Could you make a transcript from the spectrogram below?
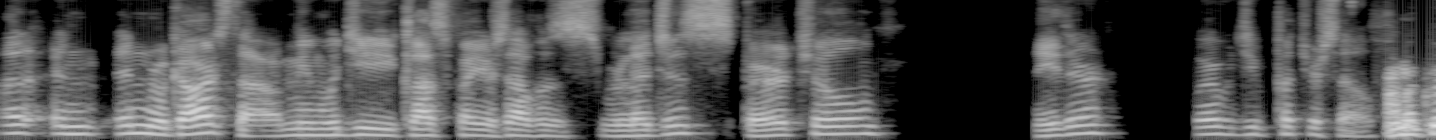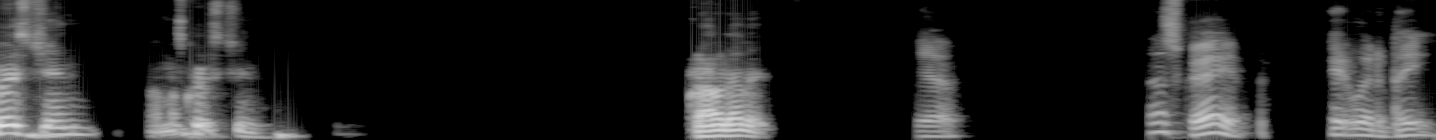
Uh, in in regards to that? I mean, would you classify yourself as religious, spiritual, neither? Where would you put yourself? I'm a Christian. I'm a Christian. Proud of it. Yeah. That's great. Great way to be.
